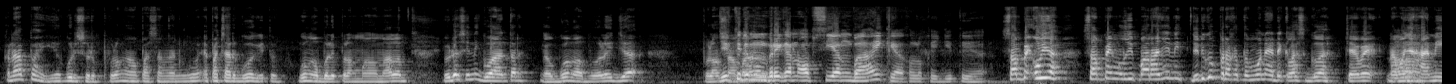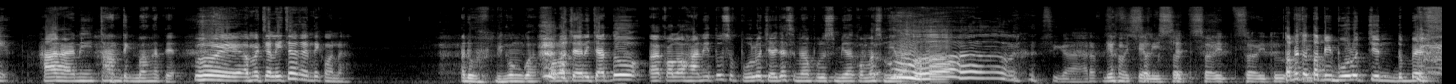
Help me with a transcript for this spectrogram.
Kenapa? Iya gue disuruh pulang sama pasangan gue, eh pacar gue gitu. Gue nggak boleh pulang malam-malam. Yaudah sini gue antar. Nggak gue nggak boleh ja. Pulang Jadi sama tidak lu. memberikan opsi yang baik ya kalau kayak gitu ya. Sampai oh ya, sampai yang lebih parahnya nih. Jadi gue pernah ketemu nih ada kelas gue, cewek namanya Oh. Hani. Hai Hani, cantik banget ya. Woi, sama Celica cantik mana? Aduh, bingung gua. Kalau Celica tuh eh, kalau Hani tuh 10, Celica 99,9. Wah, si garap dia sama Celica. so, so, it- so itu Tapi tetap ibu lu Cin, the best.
